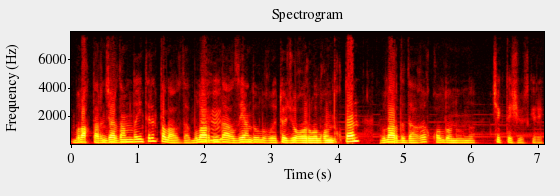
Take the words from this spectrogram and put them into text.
булактардын жардамында интернетти алабыз да. Булардын дагы зыяндуулугу өтө жогору болгондуктан буларды дагы колдонууну чектешибиз керек.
